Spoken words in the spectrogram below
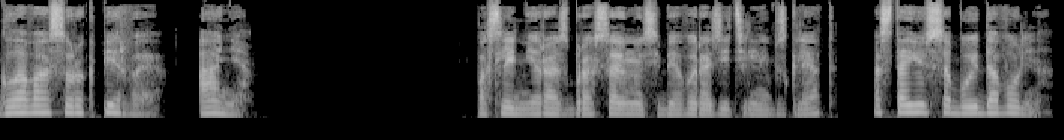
Глава 41. Аня. Последний раз бросаю на себя выразительный взгляд, остаюсь собой довольна.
